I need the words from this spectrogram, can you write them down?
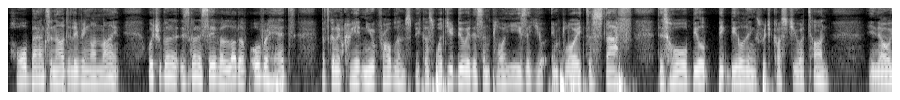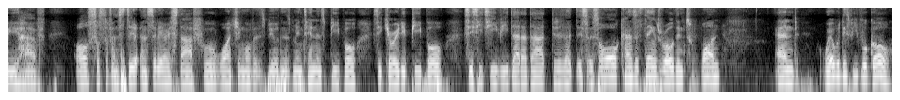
whole banks are now delivering online which gonna, is going to save a lot of overheads but it's going to create new problems because what you do with these employees that you employ to staff this whole build big buildings which cost you a ton. You know you have all sorts of ancillary staff who are watching over these buildings, maintenance people, security people, CCTV, da da da. da, da. This is all kinds of things rolled into one. And where would these people go?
